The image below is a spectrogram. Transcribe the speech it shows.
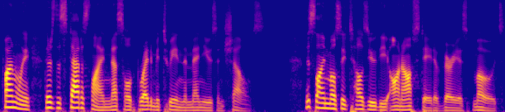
Finally, there's the status line nestled right in between the menus and shelves. This line mostly tells you the on-off state of various modes,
